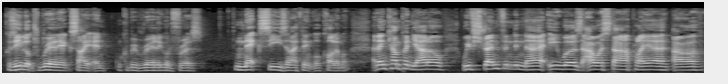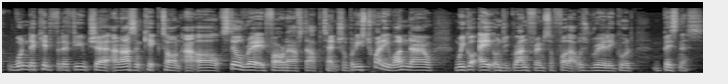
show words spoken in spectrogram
because he looks really exciting and could be really good for us next season, I think we'll call him up. And then Campagnaro, we've strengthened in there. He was our star player, our wonder kid for the future, and hasn't kicked on at all. Still rated four and a half star potential, but he's 21 now. We got 800 grand for him, so thought that was really good business.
